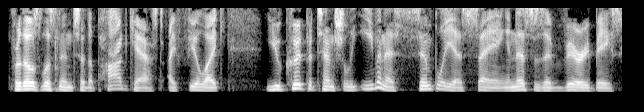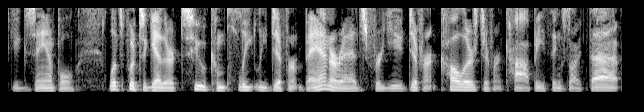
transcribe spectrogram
for those listening to the podcast, I feel like you could potentially even as simply as saying, and this is a very basic example, let's put together two completely different banner ads for you, different colors, different copy, things like that,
